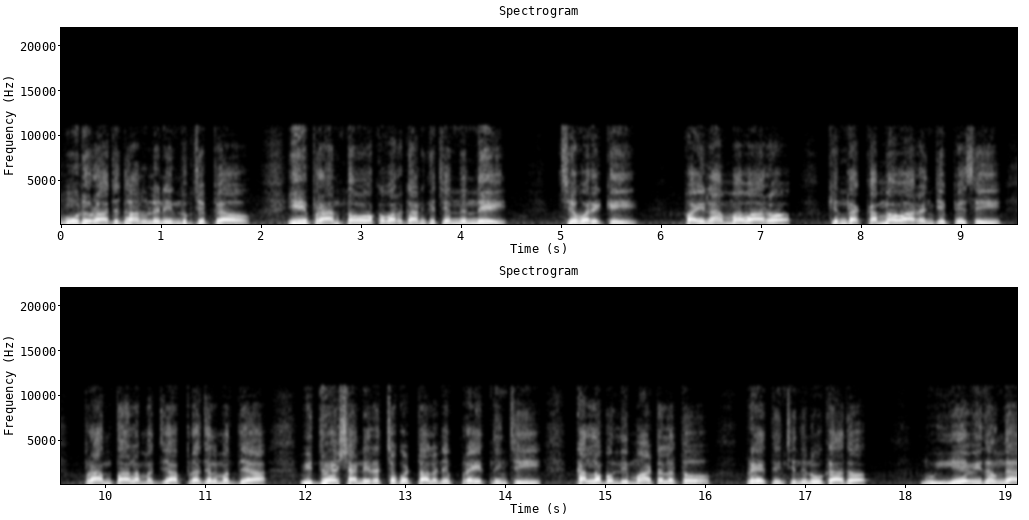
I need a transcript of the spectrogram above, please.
మూడు రాజధానులను ఎందుకు చెప్పావు? ఈ ప్రాంతం ఒక వర్గానికి చెందింది. చివరికి పైన అమ్మవారు కింద కమ్మవారు అని చెప్పేసి ప్రాంతాల మధ్య ప్రజల మధ్య విద్వేషాన్ని రెచ్చగొట్టాలని ప్రయత్నించి కళ్ళబొల్లి మాటలతో ప్రయత్నించింది. నువ్వు కాదు నువ్వు ఏ విధంగా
